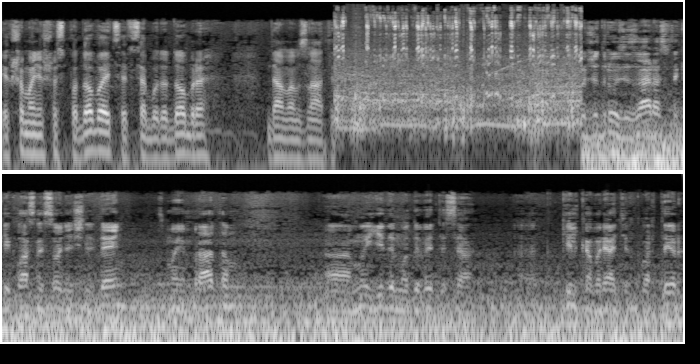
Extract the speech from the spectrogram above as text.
Якщо мені щось подобається, все буде добре, дам вам знати. Отже, друзі, зараз такий класний сонячний день з моїм братом. Ми їдемо дивитися е, кілька варіантів квартир.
